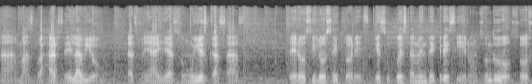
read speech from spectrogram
nada más bajarse del avión. Las medallas son muy escasas. Pero si los sectores que supuestamente crecieron son dudosos,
